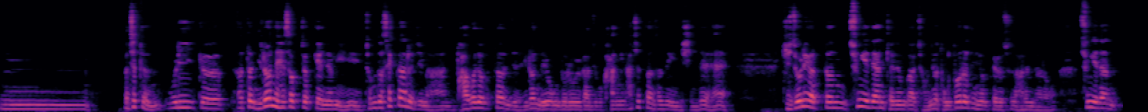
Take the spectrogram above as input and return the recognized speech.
음, 어쨌든 우리 그 어떤 이런 해석적 개념이 좀 더 색다르지만 과거부터 이제 이런 내용들을 가지고 강의하셨던 선생님이신데 기존의 어떤 충에 대한 개념과 전혀 동떨어진 형태로서 나름대로 충에 대한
